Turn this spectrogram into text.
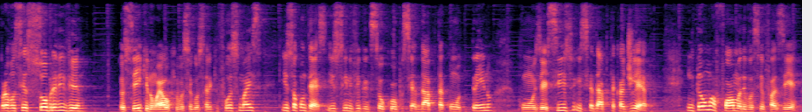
para você sobreviver. Eu sei que não é o que você gostaria que fosse, mas isso acontece. Isso significa que seu corpo se adapta com o treino, com o exercício e se adapta com a dieta. Então, uma forma de você fazer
